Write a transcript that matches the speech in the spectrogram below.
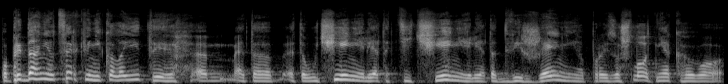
По преданию церкви Николаиты эм, это, это учение или это течение или это движение произошло от некого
